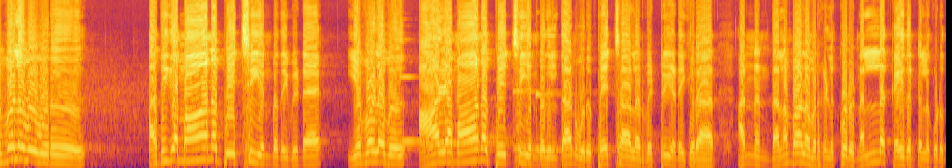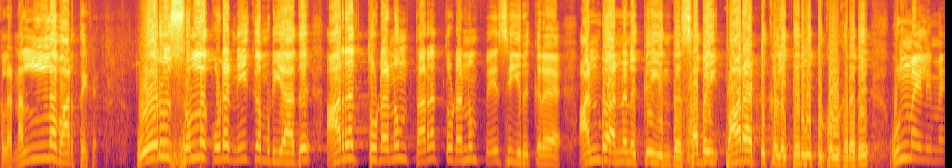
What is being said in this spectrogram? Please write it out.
எவ்வளவு ஒரு அதிகமான பேச்சு என்பதை விட எவ்வளவு ஆழமான பேச்சு என்பதில் தான் ஒரு பேச்சாளர் வெற்றி அடைகிறார் அண்ணன் தனபால் அவர்களுக்கு ஒரு நல்ல கைதட்டலை கொடுக்கல நல்ல வார்த்தைகள். ஒரு சொல்ல கூட நீக்க முடியாது. அறத்துடனும் தரத்துடனும் பேசி இருக்கிற அன்பு அண்ணனுக்கு இந்த சபை பாராட்டுக்களை தெரிவித்துக் கொள்கிறது. உண்மையிலுமே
